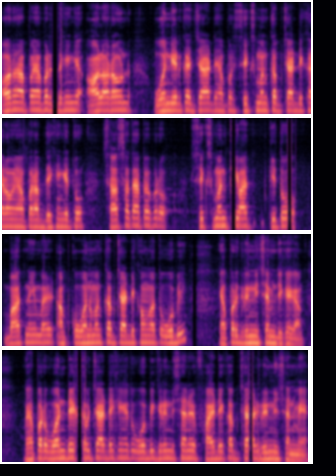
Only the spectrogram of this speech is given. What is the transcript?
और आप यहाँ पर देखेंगे ऑल अराउंड वन ईयर का चार्ट यहाँ पर सिक्स मंथ का चार्ट दिखा रहा हूँ, यहाँ पर आप देखेंगे तो साथ साथ यहाँ पर सिक्स मंथ की बात की तो बात नहीं, मैं आपको वन मंथ का चार्ट दिखाऊँगा तो वो भी यहाँ पर ग्रीन निशान में दिखेगा। यहाँ पर वन डे का चार्ट देखेंगे तो वो भी ग्रीन निशान में फाइव डे का चार्ट ग्रीन निशान में। है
